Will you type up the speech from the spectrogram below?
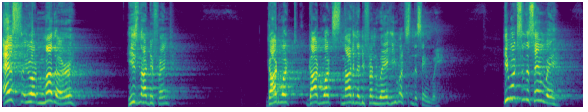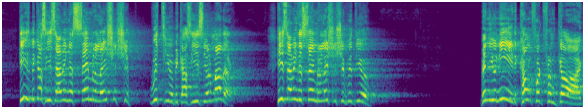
as your mother, He's not different. God, worked, God works not in a different way, He works in the same way. He works in the same way. He's because He's having a same relationship with you because He's your mother. He's having the same relationship with you. When you need comfort from God,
